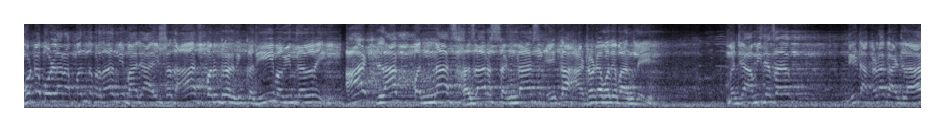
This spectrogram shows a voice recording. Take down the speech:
खोटं बोलणारा पंतप्रधान मी माझ्या आयुष्यात आजपर्यंत कधी- कधीही बघितलेलं नाही. आठ लाख पन्नास हजार संडास एका आठवड्यामध्ये बांधले. म्हणजे आम्ही त्याचा नीट आकडा काढला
